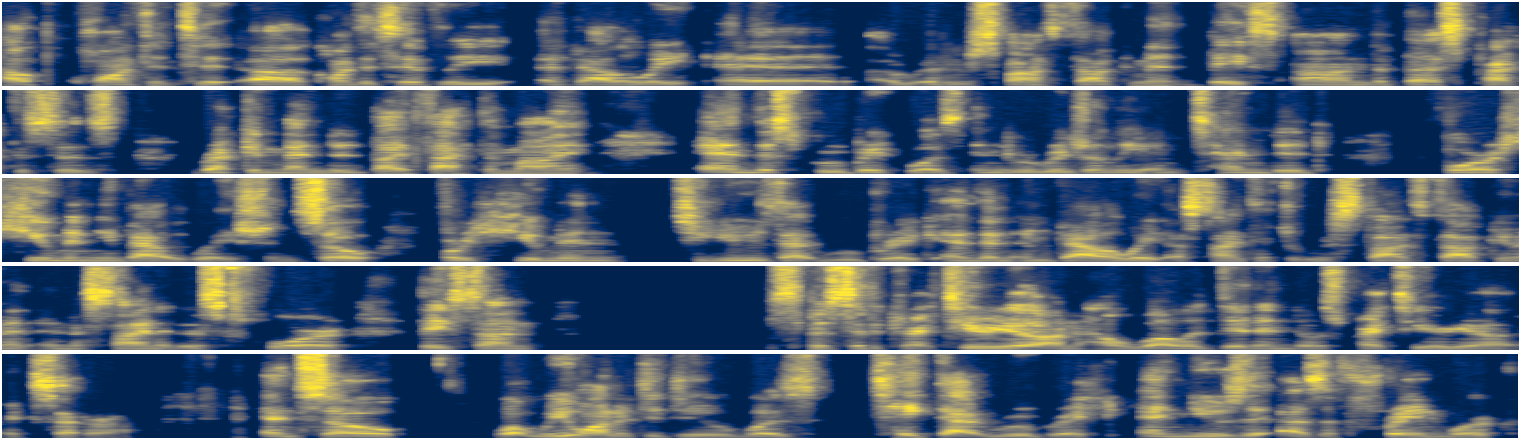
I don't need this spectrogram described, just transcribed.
help uh, quantitatively evaluate a, a, response document based on the best practices recommended by phactMI. And this rubric was in, originally intended for human evaluation. So for human to use that rubric and then evaluate a scientific response document and assign it a score based on specific criteria on how well it did in those criteria, etc. And so what we wanted to do was take that rubric and use it as a framework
